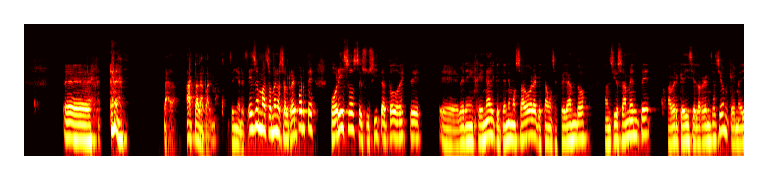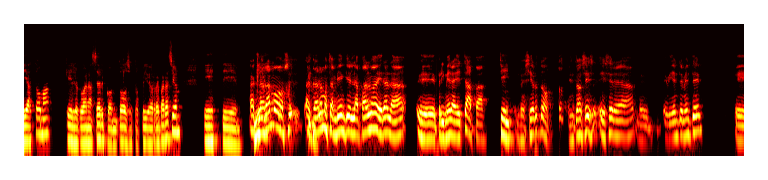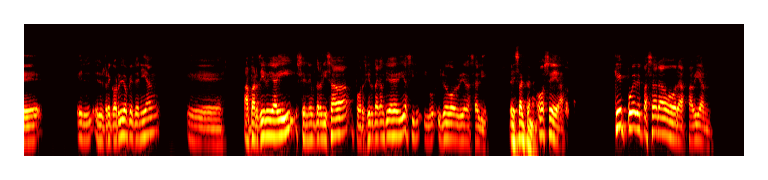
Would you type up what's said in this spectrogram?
Eh, nada, hasta La Palma, señores. Eso es más o menos el reporte, por eso se suscita todo este eh, berenjenal que tenemos ahora, que estamos esperando ansiosamente a ver qué dice la organización, qué medidas toma, qué es lo que van a hacer con todos estos pedidos de reparación. Este, Aclaramos, aclaramos también que La Palma era la eh, primera etapa Sí. ¿No es cierto? Entonces, ese era, eh, evidentemente, eh, el, el recorrido que tenían. eh, a partir de ahí se neutralizaba por cierta cantidad de días y, y- y luego volvían a salir. Exactamente. O sea, ¿qué puede pasar ahora, Fabián?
